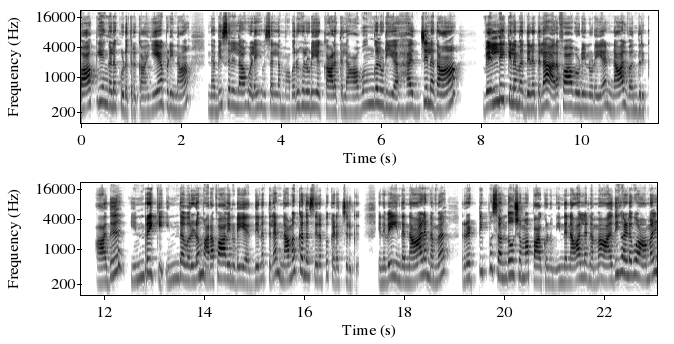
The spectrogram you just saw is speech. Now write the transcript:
பாக்கியங்களை கொடுத்துருக்கான். ஏன் அப்படின்னா நபிசல்லாஹ் அலஹி வசல்லம் அவர்களுடைய காலத்தில் அவங்களுடைய ஹஜ்ஜில் தான் வெள்ளிக்கிழமை தினத்தில் அரஃபாவுடனுடைய நாள் வந்திருக்கு. அது இன்றைக்கு இந்த வருடம் அரஃபாவினுடைய தினத்தில் நமக்கு அந்த சிறப்பு கிடைச்சிருக்கு. எனவே இந்த நாளை நம்ம ரெட்டிப்பு சந்தோஷமாக பார்க்கணும். இந்த நாளில் நம்ம அதிக அளவு அமல்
